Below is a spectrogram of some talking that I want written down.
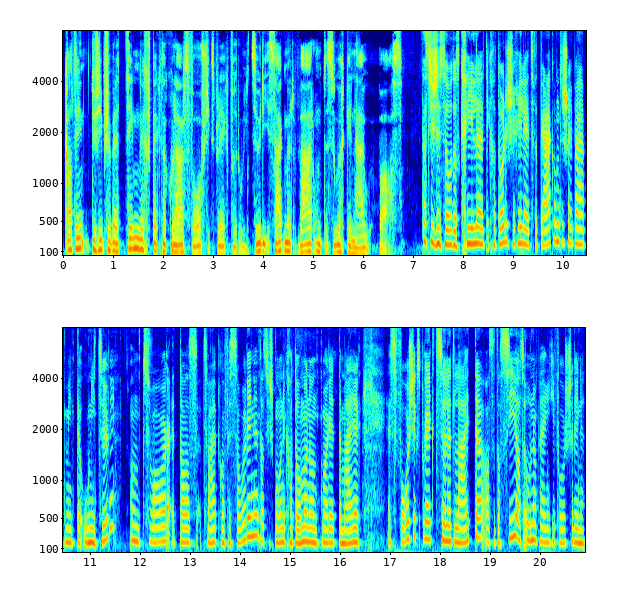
Katrin, du schreibst über ein ziemlich spektakuläres Forschungsprojekt von der Uni Zürich. Sag mir, wer untersucht genau was? Das ist ja so, dass die, die katholische Kirche jetzt Verträge unterschrieben hat mit der Uni Zürich. Und zwar, dass zwei Professorinnen, das ist Monika Domann und Mariette Meyer, ein Forschungsprojekt sollen leiten, also dass sie als unabhängige Forscherinnen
